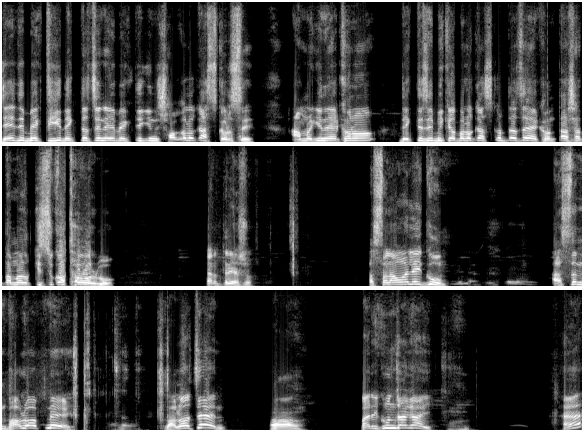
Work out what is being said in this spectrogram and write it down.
যে যে ব্যক্তিকে দেখতেছেন এই ব্যক্তি কিন্তু সকালেও কাজ করছে। আমরা কিন্তু এখনও দেখতেছি বিকেলবেলা কাজ করতেছে এখন তার সাথে আমরা কিছু কথা বলব। তাড়াতাড়ি আসো। আসসালামু আলাইকুম। আছেন ভালো আপনি? ভালো আছেন? হ্যাঁ। বাড়ি কোন জায়গায়? হ্যাঁ?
